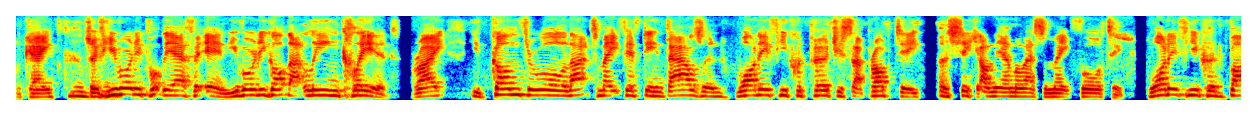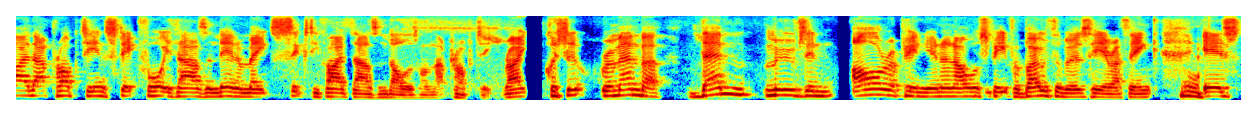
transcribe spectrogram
Okay. Mm-hmm. So if you've already put the effort in, you've already got that lien cleared, right? You've gone through all of that to make 15,000. What if you could purchase that property and stick it on the MLS and make 40? What if you could buy that property and stick 40,000 in and make $65,000 on that property, right? Because remember, them moves in our opinion and i will speak for both of us here i think yeah. is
